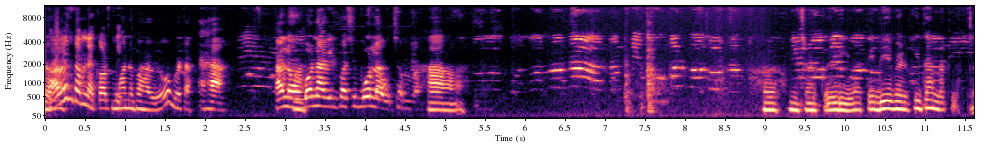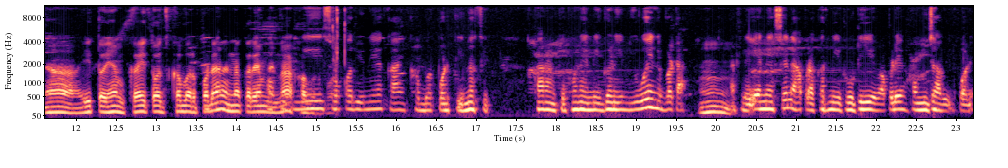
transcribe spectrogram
ભાવે ને તમને કરતી મને ભાવે હો બેટા. હા. હાલો હું. બનાવીને પછી બોલાવું જમવા. હા. સમજણ કરી વાત એ બે બેન કીધા ને એટલે હા એ તો એમ કઈ તો જ ખબર પડે ને નકર એમને ના ખબર એ છોકરીઓને કાંઈ ખબર પડતી નથી. કારણ કે ભણેલી ગણેલી હોય ને બટા એટલે એને છે ને આપણા ઘરની રૂઢીએ આપણે સમજાવવી પડે.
